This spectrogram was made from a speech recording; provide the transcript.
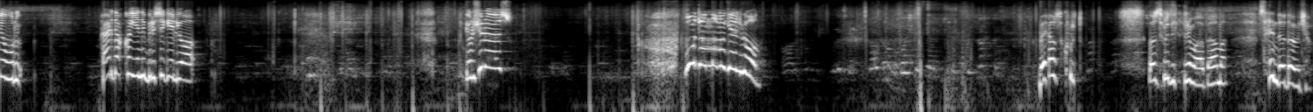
Kişiye vuruyor. Her dakika yeni birisi geliyor. Görüşürüz. Buradan da mı geliyorsun? Beyaz kurt. Özür dilerim abi ama seni de döveceğim.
